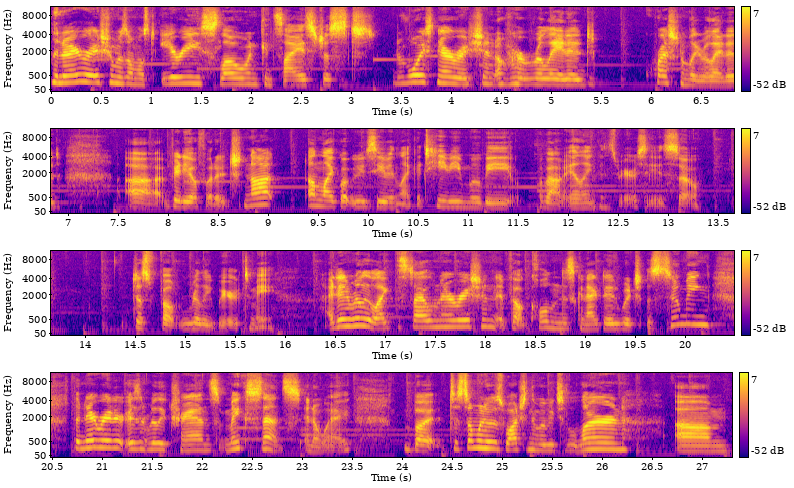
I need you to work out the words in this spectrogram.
The narration was almost eerie, slow, and concise, just voice narration over related, questionably related uh, video footage, not unlike what we see in like a TV movie about alien conspiracies, so just felt really weird to me. I didn't really like the style of narration, it felt cold and disconnected, which assuming the narrator isn't really trans makes sense in a way, but to someone who's watching the movie to learn, um,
